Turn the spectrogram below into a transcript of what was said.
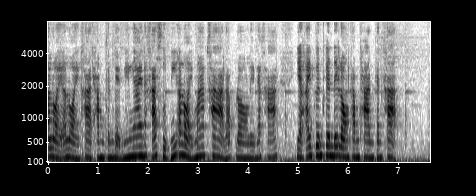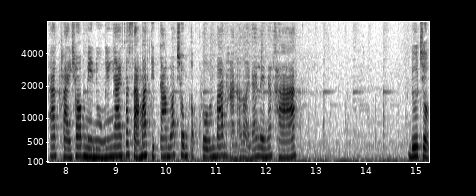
อร่อยอร่อยค่ะทำกันแบบง่ายๆนะคะ สูตรนี้อร่อยมากค่ะ รับรองเลยนะคะ อยากให้เพื่อนๆได้ลองทำทานกันค่ะ ถ้าใครชอบเมนูง่าย ๆ ก็สามารถติดตามรับชมกับครัวบ้านๆอาหารอร่อยได้เลยนะคะดูจบ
